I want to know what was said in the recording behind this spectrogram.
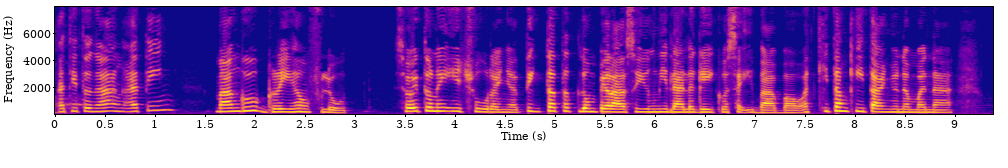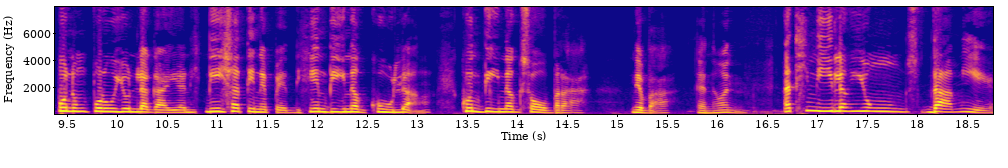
At ito na ang ating mango graham float. So ito na yung itsura niya. Tigta tatlong peraso yung nilalagay ko sa ibabaw. At kitang-kita nyo naman na punong-puno yung lagayan. Hindi siya tinipid, hindi nagkulang, kundi nagsobra. ba? Ganon. At hindi lang yung dami eh,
